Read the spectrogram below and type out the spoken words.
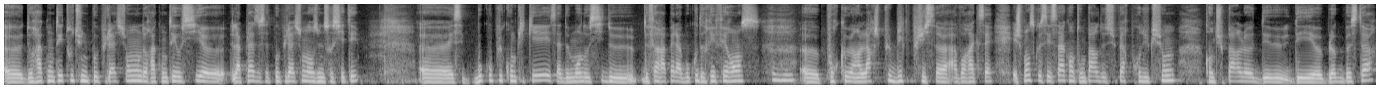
de raconter toute une population, de raconter aussi la place de cette population dans une société. c'est beaucoup plus compliqué et ça demande aussi de, de faire appel à beaucoup de références mm-hmm. pour qu'un large public puisse avoir accès. Et je pense que c'est ça quand on parle de super production, quand tu parles de, des blockbusters.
